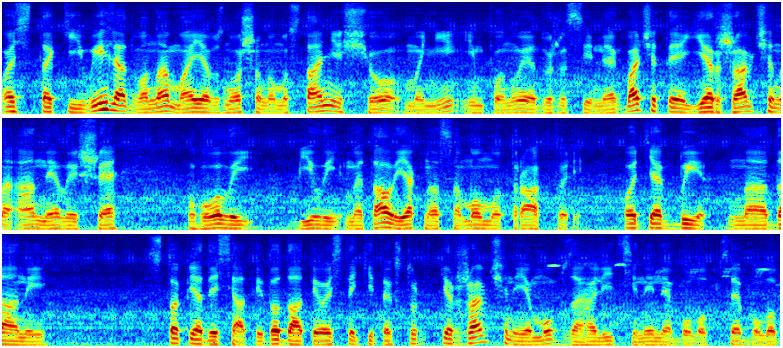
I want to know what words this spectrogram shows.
Ось такий вигляд вона має в зношеному стані, що мені імпонує дуже сильно. Як бачите, є ржавчина, а не лише голий білий метал, як на самому тракторі. От якби на даний 150 додати ось такі текстурки ржавчини, йому взагалі ціни не було б. Це було б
